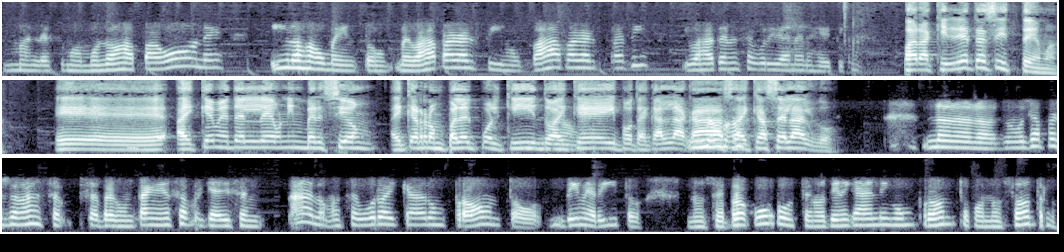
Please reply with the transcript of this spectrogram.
más le sumamos los apagones y los aumentos. Me vas a pagar fijo, vas a pagar para ti y vas a tener seguridad energética. Para adquirir este sistema, eh, hay que meterle una inversión, hay que romper el puerquito, hay No. que hipotecar la casa, No. hay que hacer algo. No, no, no. Muchas personas se, se preguntan eso porque dicen, ah, lo más seguro hay que dar un pronto, un dinerito. No se preocupe, usted no tiene que dar ningún pronto con nosotros.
